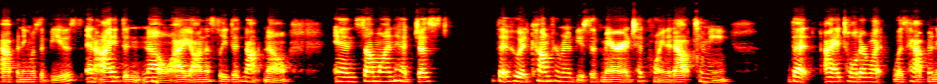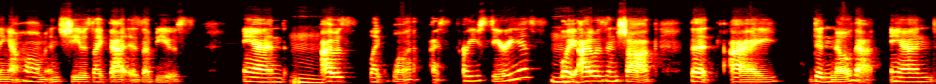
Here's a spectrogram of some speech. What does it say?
happening was abuse and i didn't know. I honestly did not know. And someone had just that who had come from an abusive marriage had pointed out to me that I had told her what was happening at home and she was like that is abuse. And Mm, I was like what I are you serious mm, like I was in shock that I didn't know that and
